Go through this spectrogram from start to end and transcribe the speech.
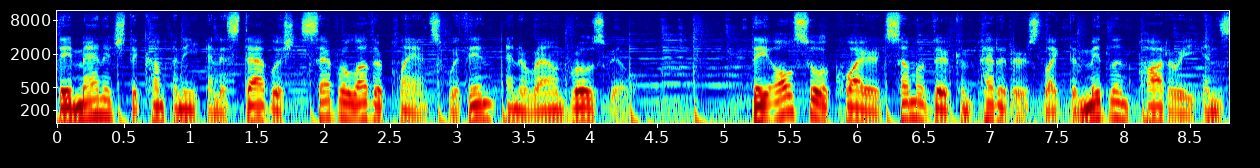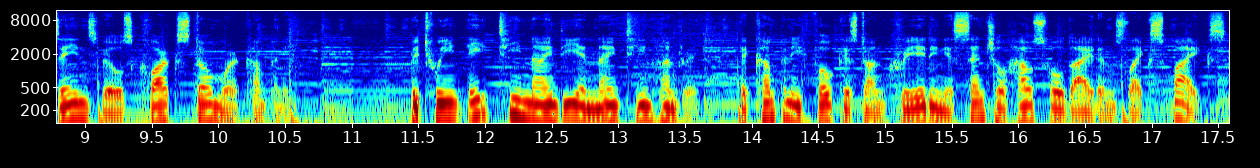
they managed the company and established several other plants within and around Roseville. They also acquired some of their competitors like the Midland Pottery and Zanesville's Clark Stoneware Company. Between 1890 and 1900, the company focused on creating essential household items like spikes,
